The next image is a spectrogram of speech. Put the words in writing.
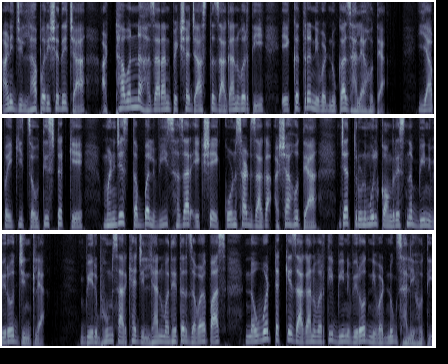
आणि जिल्हा परिषदेच्या अठ्ठावन्न हजारांपेक्षा जास्त जागांवरती एकत्र निवडणुका झाल्या होत्या. यापैकी चौतीस टक्के म्हणजेच तब्बल वीस हजार एकशे एकोणसाठ जागा अशा होत्या ज्या तृणमूल काँग्रेसनं बिनविरोध जिंकल्या. बीरभूमसारख्या जिल्ह्यांमध्ये तर जवळपास नव्वद टक्के जागांवरती बिनविरोध निवडणूक झाली होती.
